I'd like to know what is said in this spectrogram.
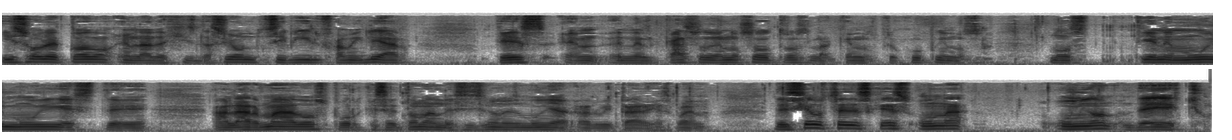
y sobre todo en la legislación civil familiar que es en, en, el caso de nosotros la que nos preocupa y nos, nos tiene muy, muy este, alarmados porque se toman decisiones muy arbitrarias. Bueno, decía ustedes que es una unión de hecho.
